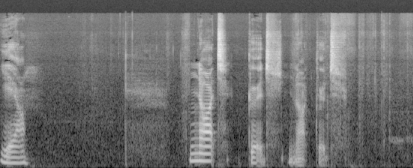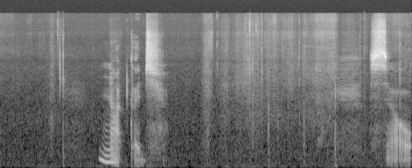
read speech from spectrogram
yeah, not good, not good, not good. So,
